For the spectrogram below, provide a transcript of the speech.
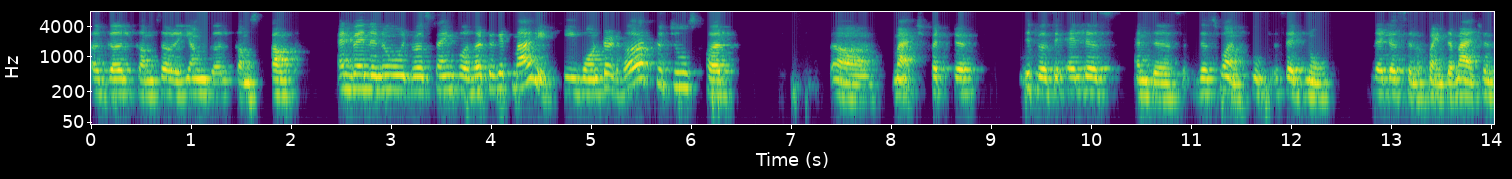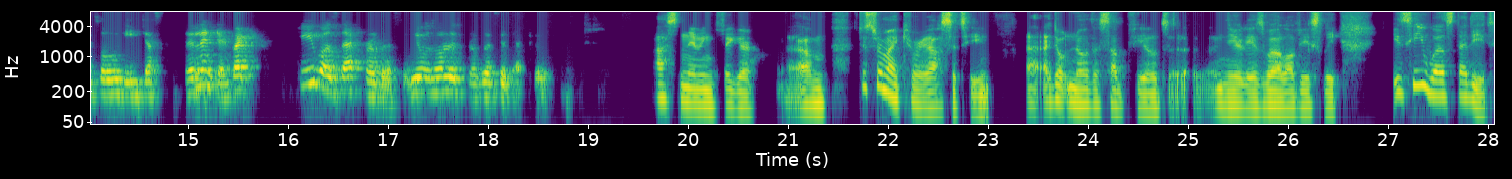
a girl comes or a young girl comes out and when you know it was time for her to get married, he wanted her to choose her uh, match. But uh, it was the elders and this, this one who said, no, let us you know, find the match. And so he just relented. But he was that progressive. He was always progressive that way. Fascinating figure. Um, just for my curiosity, I don't know the subfield uh, nearly as well, obviously. Is he well studied?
